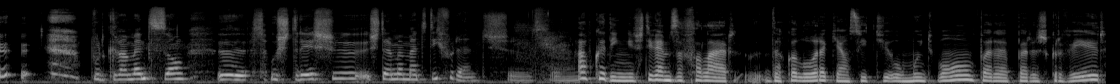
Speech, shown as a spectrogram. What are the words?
Porque realmente são uh, os três uh, extremamente diferentes. Há bocadinho estivemos a falar da Caloura, que é um sítio muito bom para, para escrever.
